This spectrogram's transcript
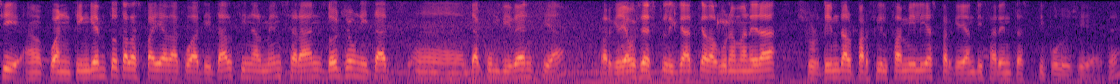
Sí, eh, quan tinguem tot l'espai adequat i tal, finalment seran 12 unitats eh, de convivència, perquè ja us he explicat que d'alguna manera sortim del perfil famílies perquè hi ha diferents tipologies. Eh?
